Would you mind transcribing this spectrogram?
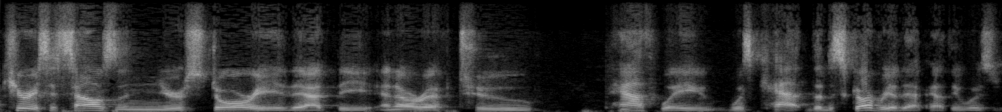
curious, it sounds in your story that the NRF2 pathway was cat the discovery of that pathway was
